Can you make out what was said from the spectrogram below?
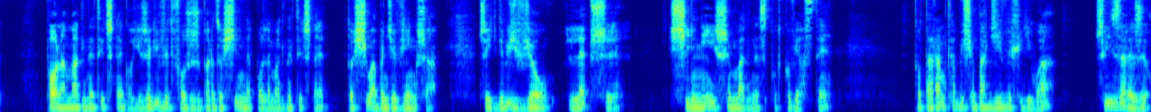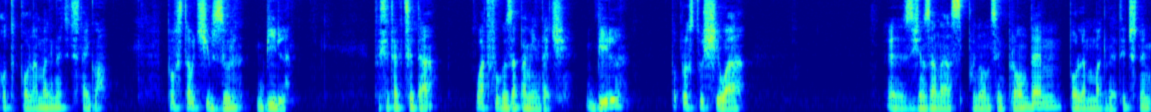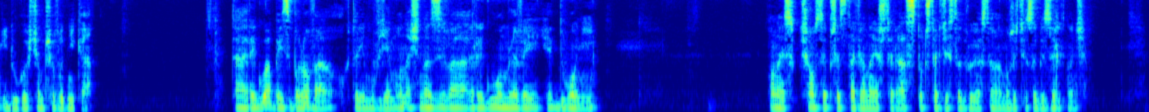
pola magnetycznego. Jeżeli wytworzysz bardzo silne pole magnetyczne, to siła będzie większa. Czyli gdybyś wziął lepszy, silniejszy magnes podkowiasty, to ta ramka by się bardziej wychyliła, czyli zależy od pola magnetycznego. Powstał Ci wzór Bill. To się tak czyta, łatwo go zapamiętać. Bill, po prostu siła e, związana z płynącym prądem, polem magnetycznym i długością przewodnika. Ta reguła baseballowa, o której mówiłem, ona się nazywa regułą lewej dłoni. Ona jest w książce przedstawiona jeszcze raz, 142 strona, możecie sobie zerknąć.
